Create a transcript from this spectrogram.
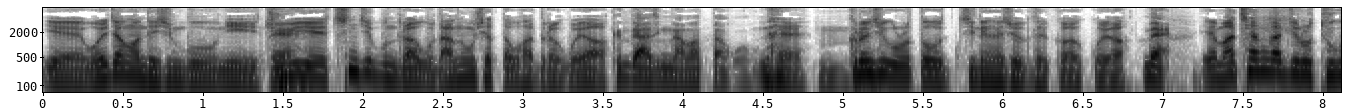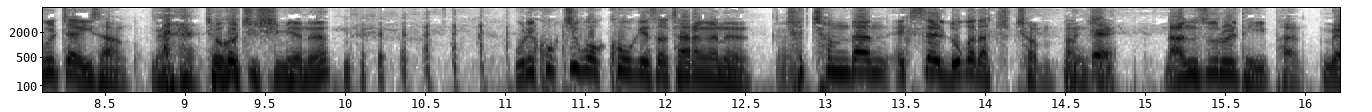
예, 월장원 되신 분이 주위의 네. 친지분들하고 나누셨다고 하더라고요. 근데 아직 남았다고. 네. 음. 그런 식으로 또 진행하셔도 될 것 같고요. 네. 예, 마찬가지로 두 글자 이상 네. 적어 주시면은 우리 콕지버콕에서 자랑하는 최첨단 엑셀 노가다 추첨 방식. 네. 난수를 대입한 네.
